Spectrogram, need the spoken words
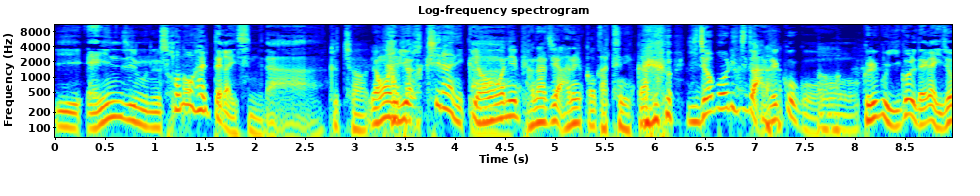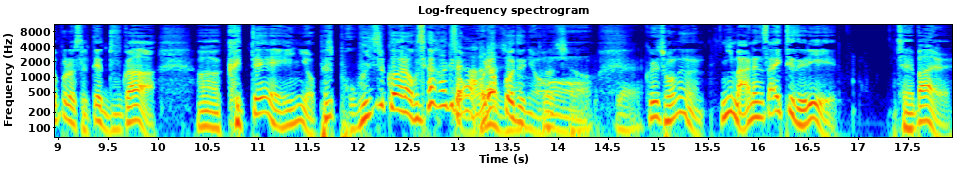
이 애인 질문을 선호할 때가 있습니다. 그쵸. 영원히, 변, 확실하니까. 영원히 변하지 않을 것 같으니까. 잊어버리지도 않을 거고. 어. 그리고 이걸 내가 잊어버렸을 때 누가 어, 그때 애인이 옆에서 보고 있을 거라고 생각하기도 어렵거든요. 그렇죠. 네. 그래서 저는 이 많은 사이트들이 제발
